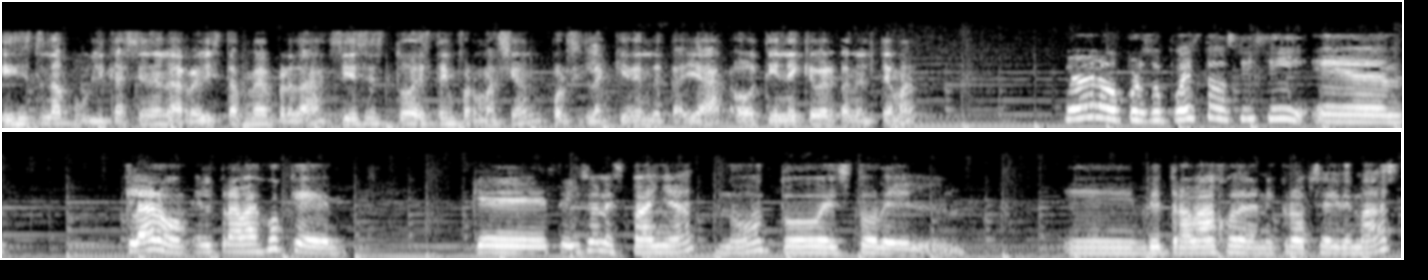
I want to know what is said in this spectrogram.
hiciste una publicación en la revista MEP, ¿verdad? ¿Sí es esto, esta información, por si la quieren detallar o tiene que ver con el tema? Claro, por supuesto, sí, sí. Em, claro, el trabajo que, que se hizo en España, ¿no? Todo esto del, eh, del trabajo de la necropsia y demás,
